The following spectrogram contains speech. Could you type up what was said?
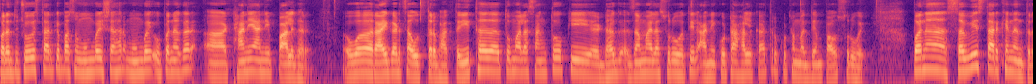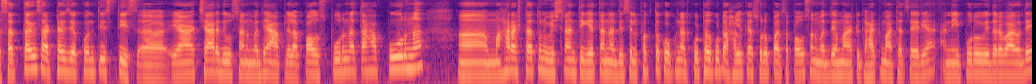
परंतु चोवीस तारखेपासून मुंबई शहर मुंबई उपनगर ठाणे आणि पालघर व रायगडचा उत्तर भाग. तर इथं तुम्हाला सांगतो की ढग जमायला सुरू होतील आणि कुठं हलका तर कुठं मध्यम पाऊस सुरू होईल. पण सव्वीस तारखेनंतर सत्तावीस अठ्ठावीस एकोणतीस तीस या चार दिवसांमध्ये आपल्याला पाऊस पूर्णत पूर्ण महाराष्ट्रातून विश्रांती घेताना दिसेल. फक्त कोकणात कुठं कुठं हलक्या स्वरूपाचा पाऊस आणि मध्य महाराष्ट्र घाटमाथ्याचा एरिया आणि पूर्व विदर्भामध्ये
